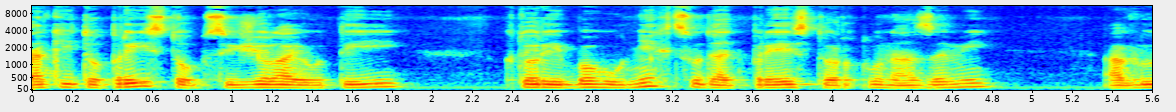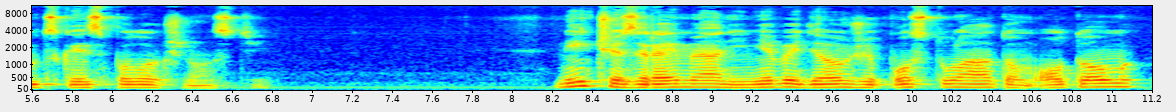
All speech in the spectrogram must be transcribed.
Takýto prístup si želajú tí, ktorí Bohu nechcú dať priestor tu na zemi a v ľudskej spoločnosti. Nietzsche zrejme ani nevedel, že postulátom o tom,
